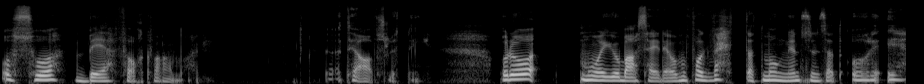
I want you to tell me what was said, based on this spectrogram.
Og så be for hverandre. Til avslutning. Og da må jeg jo bare si det, for jeg vet at mange syns at å, det er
